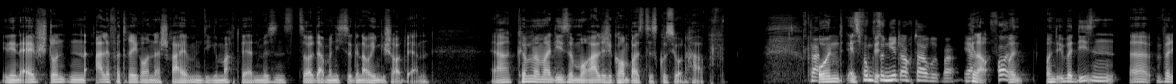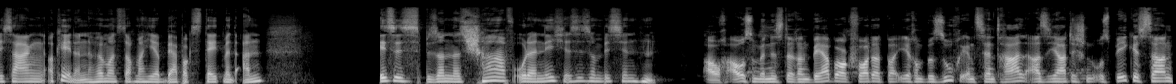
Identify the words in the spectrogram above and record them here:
in den elf Stunden alle Verträge unterschreiben, die gemacht werden müssen. Es sollte aber nicht so genau hingeschaut werden. Ja, können wir mal diese moralische Kompassdiskussion haben. Klar, und es funktioniert auch darüber. Ja, genau. Voll. Und, und über diesen äh, würde ich sagen, okay, dann hören wir uns doch mal hier Baerbocks Statement an. Ist es besonders scharf oder nicht? Es ist so ein bisschen, hm. Auch Außenministerin Baerbock fordert bei ihrem Besuch im zentralasiatischen Usbekistan,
